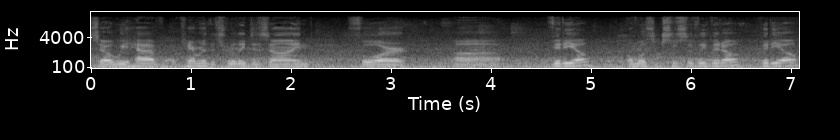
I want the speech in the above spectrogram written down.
So we have a camera that's really designed for uh, video, almost exclusively video. Video.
